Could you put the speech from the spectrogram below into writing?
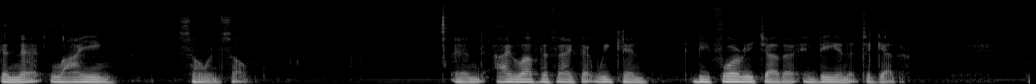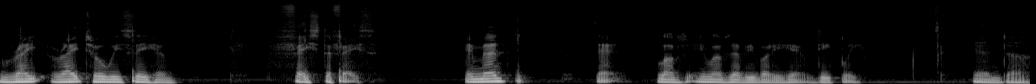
than that lying so and so. And I love the fact that we can be for each other and be in it together right right till we see him face to face. Amen. That loves he loves everybody here deeply, and uh,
